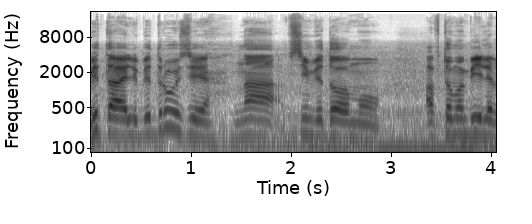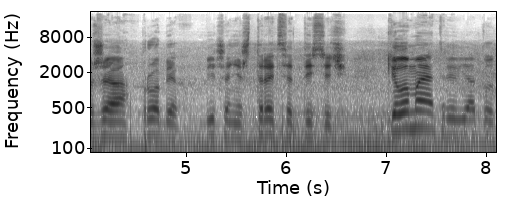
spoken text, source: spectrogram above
Вітаю, любі друзі! На всім відомому автомобілі вже пробіг більше ніж 30 тисяч кілометрів. Я тут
